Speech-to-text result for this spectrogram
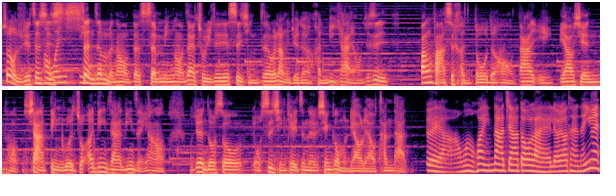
所以我就觉得这是圣真门哦的神明哦，在处理这些事情，真的会让你觉得很厉害哦。就是方法是很多的哦，大家也不要先哦下定论说啊一定怎样一定怎样哦。我觉得很多时候有事情可以真的先跟我们聊聊谈谈。对啊，我很欢迎大家都来聊聊谈谈，因为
